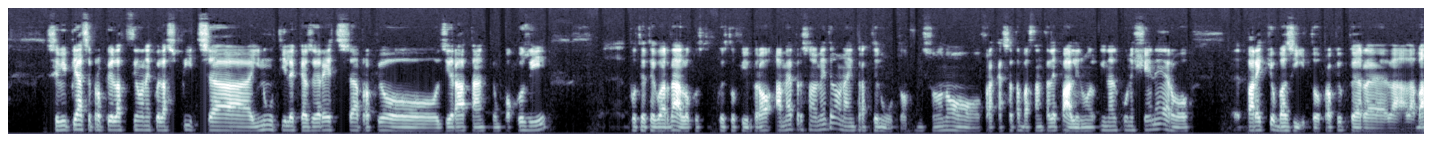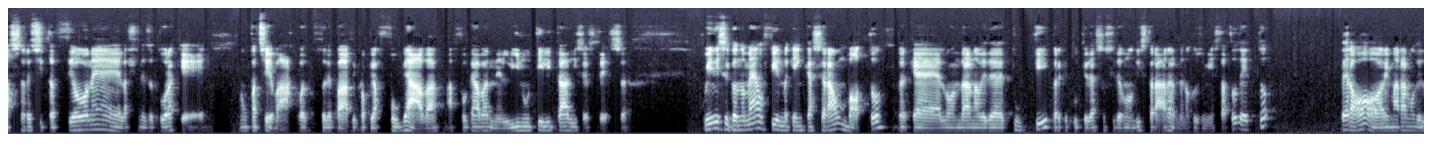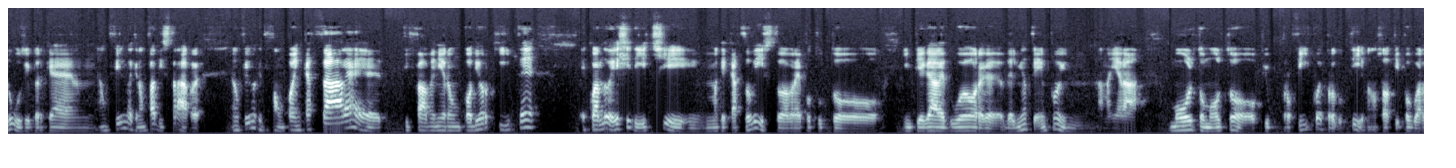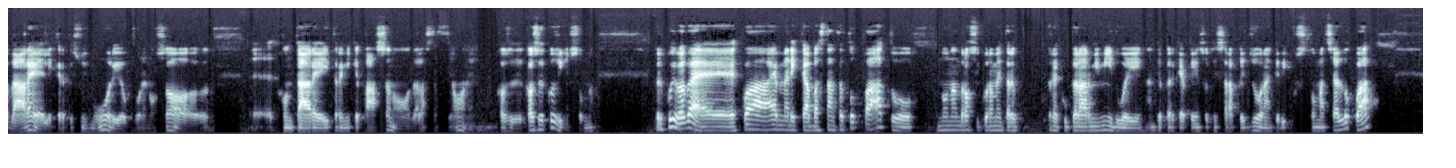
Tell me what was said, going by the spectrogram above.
Se vi piace proprio l'azione, quella spiccia inutile, casereccia, proprio girata anche un po' così, potete guardarlo questo, questo, film, però a me personalmente non ha intrattenuto, mi sono fracassato abbastanza le palle, in, in alcune scene ero eh, parecchio basito proprio per la, la bassa recitazione e la sceneggiatura che, non faceva acqua da tutte le parti, proprio affogava, affogava nell'inutilità di se stessa. Quindi secondo me è un film che incasserà un botto, perché lo andranno a vedere tutti, perché tutti adesso si devono distrarre, almeno così mi è stato detto, però rimarranno delusi, perché è un film che non fa distrarre, è un film che ti fa un po' incazzare, ti fa venire un po' di orchite, e quando esci dici, ma che cazzo ho visto, avrei potuto impiegare due ore del mio tempo in una maniera molto molto più proficua e produttiva, non so, tipo guardare le crepe sui muri oppure non so, eh, contare i treni che passano dalla stazione, cose, cose così insomma. Per cui vabbè, qua Emmerich è abbastanza toppato, non andrò sicuramente a re- recuperarmi Midway, anche perché penso che sarà peggiore anche di questo macello qua.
